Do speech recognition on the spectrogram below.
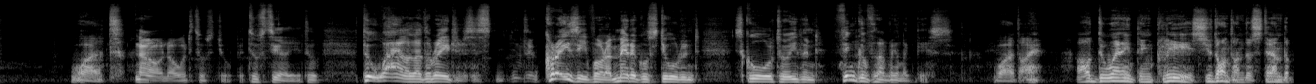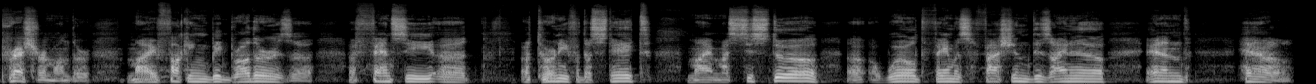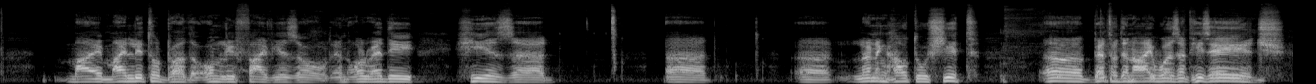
What? No, no, it's too stupid, too silly, too, too wild, outrageous. It's crazy for a medical student school to even think of something like this. What? I. I'll do anything, please. You don't understand the pressure I'm under. My fucking big brother is a, a fancy uh, attorney for the state. My my sister, a, a world famous fashion designer, and hell, my my little brother, only five years old, and already he is uh, uh, uh, learning how to shit uh, better than I was at his age.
